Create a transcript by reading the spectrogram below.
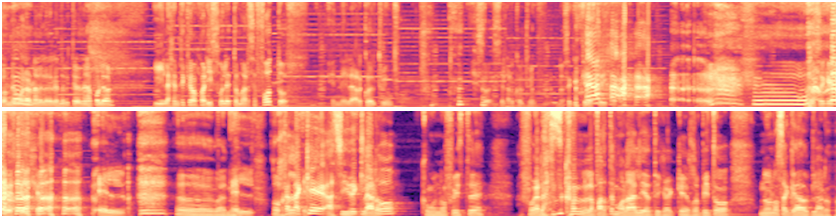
conmemorar una de las grandes victorias de Napoleón. Y la gente que va a París suele tomarse fotos en el Arco del Triunfo. Eso es el arco del triunfo. No sé qué crees que dijera. No sé qué crees que dijera. El, bueno. Ojalá que así de claro, como no fuiste, fueras con la parte moral y ética, que repito, no nos ha quedado claro.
